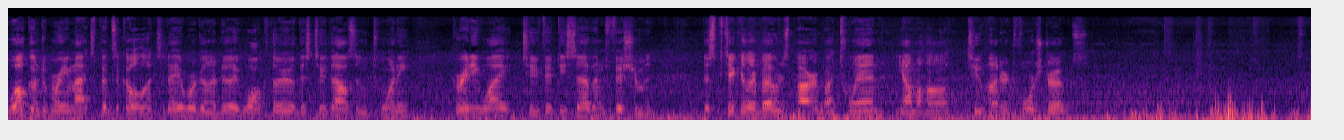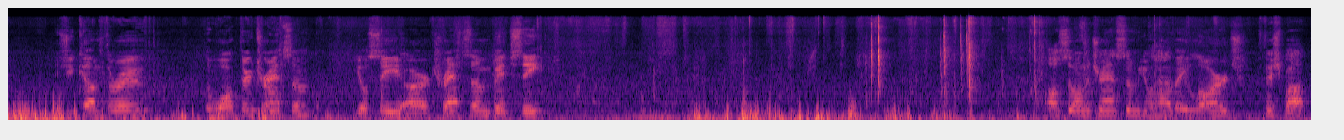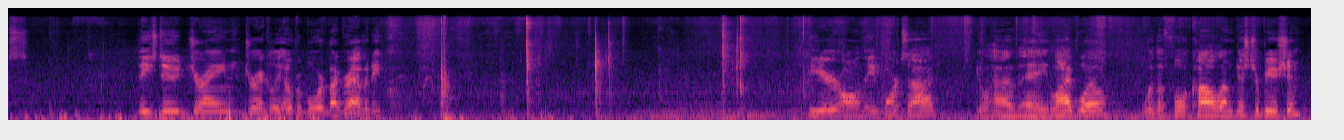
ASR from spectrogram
Welcome to Marine Max Pensacola. Today we're going to do a walkthrough of this 2020 Grady White 257 Fisherman. This particular boat is powered by twin Yamaha 200 four-strokes. As you come through the walkthrough transom, you'll see our transom bench seat. Also on the transom, you'll have a large fish box these do drain directly overboard by gravity. Here on the port side, you'll have a live well with a full column distribution.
